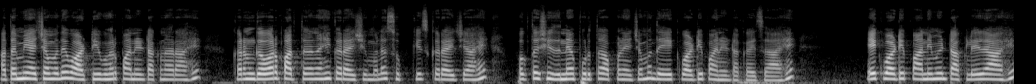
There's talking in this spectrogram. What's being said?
आता मी याच्यामध्ये वाटीभर पाणी टाकणार आहे. कारण गवार पातळ नाही करायची मला सुक्कीच करायची आहे. फक्त शिजण्यापुरतं आपण याच्यामध्ये एक वाटी पाणी टाकायचं आहे. एक वाटी पाणी मी टाकलेलं आहे.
